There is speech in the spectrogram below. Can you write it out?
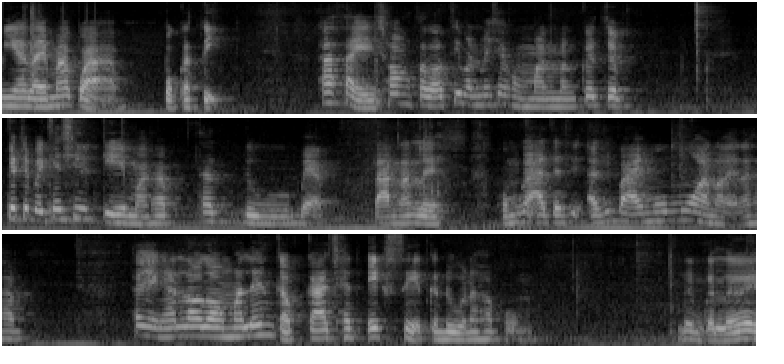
มีอะไรมากกว่าปกติ ถ้าใส่ช่องสล็อตที่มันไม่ใช่ของมัน มันก็จะ ก็จะเป็นแค่ชื่อเกมอะครับ ถ้าดูแบบตามนั้นเลย ผมก็อาจจะอธิบายมั่วๆหน่อยนะครับ ถ้าอย่างนั้นเราลองมาเล่นกับการแชท e x c e กันดูนะครับผม เริ่มกันเลย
